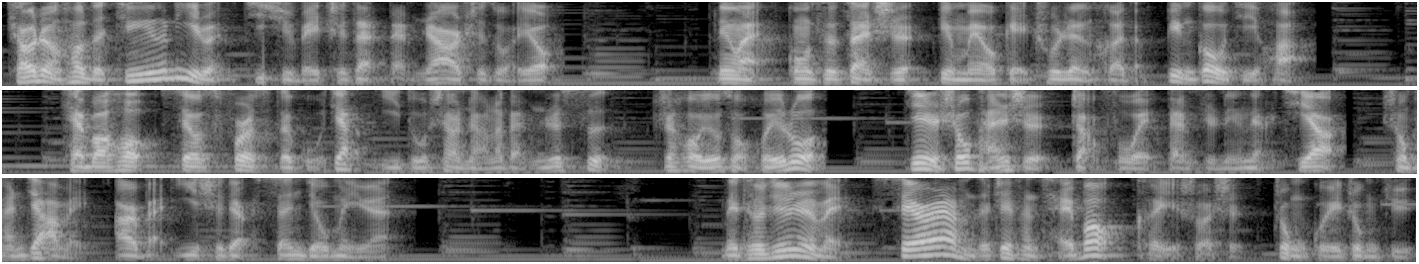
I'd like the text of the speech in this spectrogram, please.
调整后的经营利润继续维持在百分之二十左右。另外，公司暂时并没有给出任何的并购计划。财报后，Salesforce 的股价一度上涨了百分之四，之后有所回落。今日收盘时，涨幅为百分之零点七二，收盘价为二百一十点三九美元。美特君认为，CRM 的这份财报可以说是中规中矩。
